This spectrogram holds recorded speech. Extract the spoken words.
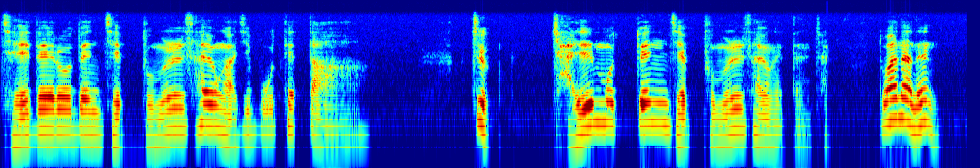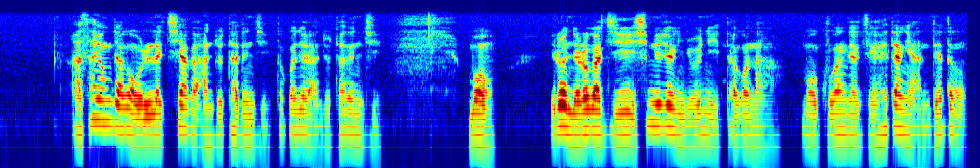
제대로 된 제품을 사용하지 못했다. 즉 잘못된 제품을 사용했다는 차. 또 하나는 아, 사용자가 원래 치아가 안 좋다든지 턱관절이 안 좋다든지 뭐 이런 여러 가지 심리적인 요인이 있다거나 뭐 구강장치가 해당이 안 되던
